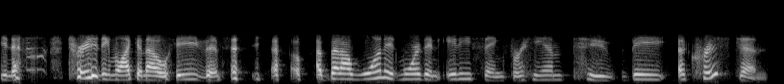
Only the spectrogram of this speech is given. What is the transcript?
You know, treated him like an old heathen. you know? But I wanted more than anything for him to be a Christian.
